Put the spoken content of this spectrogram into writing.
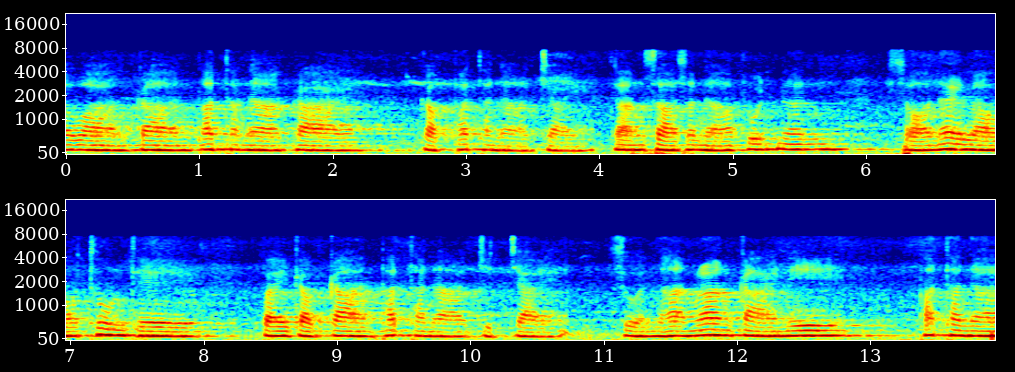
ระหว่างการพัฒนากายกับพัฒนาใจ ทางศาสนาพุทธนั้น สอนให้เราทุ่มเทไปกับการพัฒนาจิตใจ ส่วนทางร่างกายนี้ พัฒนา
